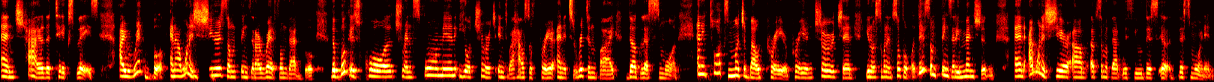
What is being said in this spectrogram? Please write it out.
and child takes place. I read a book and I want to share some things that I read from that book. The book is called Transforming Your Church into a House of Prayer and it's written by Douglas Small. And it talks much about prayer, prayer in church and, you know, so on and so forth. But there's some things that he mentioned and I want to share um, some of that with you this, uh, this morning.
